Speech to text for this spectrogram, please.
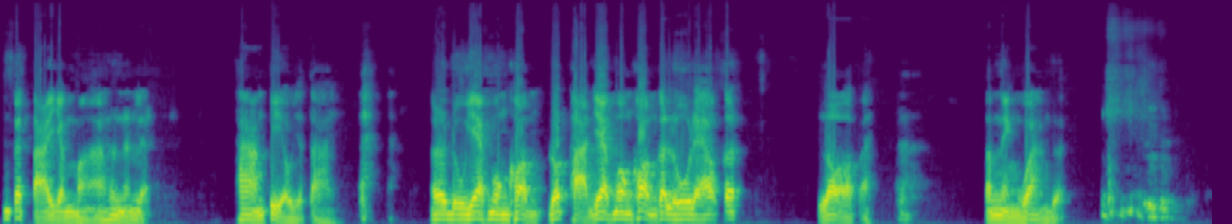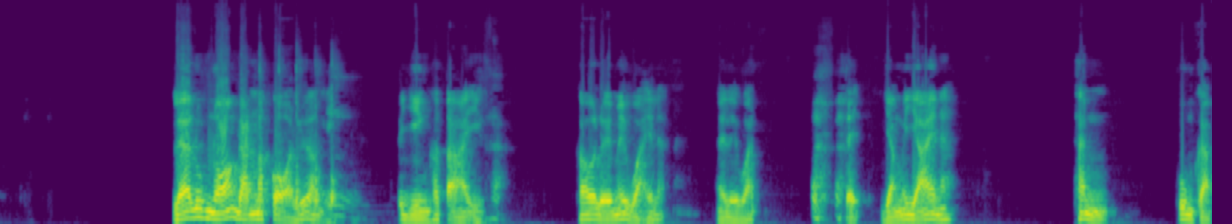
มันก็ตายอย่างหมาเท่านั้นแหละ ทางเปรี่ยวจะตายเราดูแยกม่วงค่อม รถผ่านแยกม่วงค่อมก็รู้แล้วก็ล่อไปเออตำแหน่งว่างด้วย แล้วลูกน้องดันมาก่อเรื่องอีอืกมไปยิงเขาตายอีกครับเขาเลยไม่ไหวแล้วไอ้เลยวัดแต่ยังไม่ย้ายนะ ท่านผู้กำกับ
